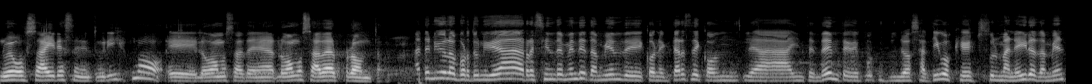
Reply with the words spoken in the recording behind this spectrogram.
nuevos aires en el turismo, eh, lo vamos a tener, lo vamos a ver pronto. Ha tenido la oportunidad recientemente también de conectarse con la intendente de los antiguos, que es Zulma Neira también,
